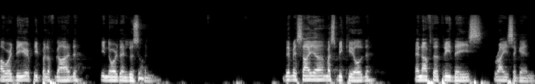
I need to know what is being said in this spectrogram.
our dear people of God in northern Luzon. The Messiah must be killed and after three days rise again.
